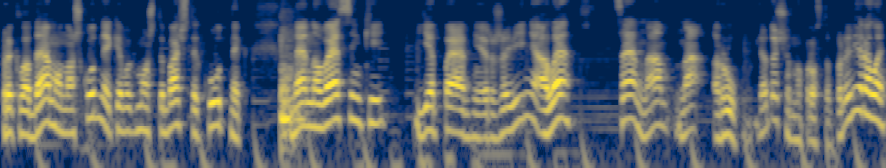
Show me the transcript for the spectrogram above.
прикладемо наш кутник, як ви можете бачити, кутник не новесенький, є певні ржавіння, але це нам на руку, для того, щоб ми просто перевірили,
